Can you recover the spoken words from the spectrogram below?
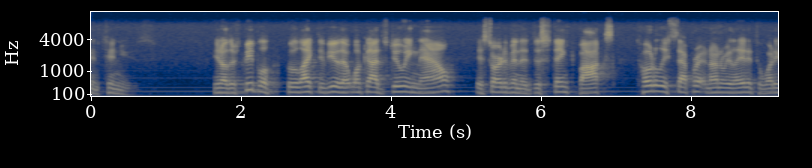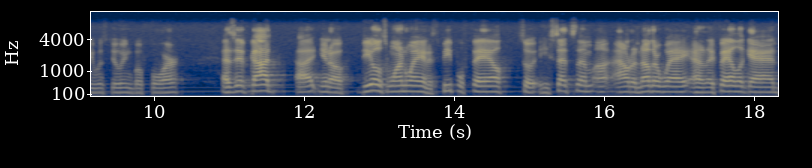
continues. You know, there's people who like to view that what God's doing now is sort of in a distinct box, totally separate and unrelated to what he was doing before. As if God, uh, you know, deals one way and his people fail, so he sets them uh, out another way and they fail again,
